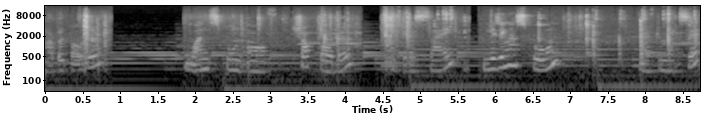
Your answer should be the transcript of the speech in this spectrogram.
marble powder, 1 spoon of chalk powder, keep it aside. Using a spoon, you have to mix it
